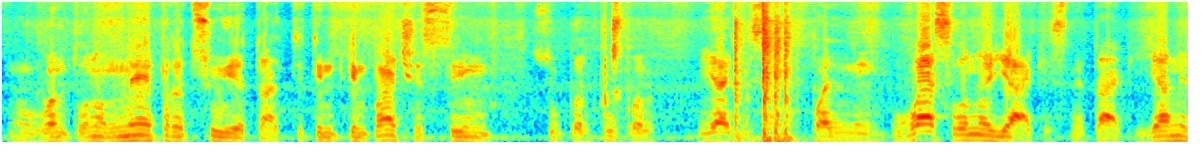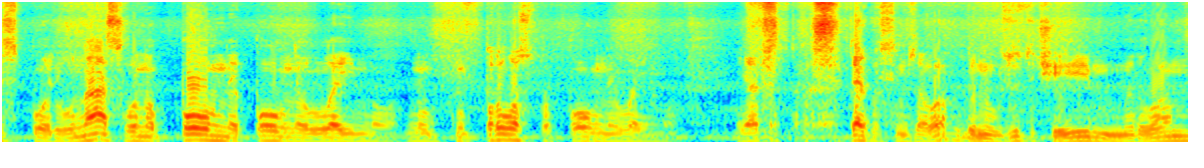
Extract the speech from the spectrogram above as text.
ну, воно не працює так. Тим, тим паче з цим супер-пупер якісним пальним. У вас воно якісне, так, я не спорю. У нас воно повне, повне лайно. Ну просто повне лайно. Якось так. Дякую всім за увагу. До нових зустрічей мир вам.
